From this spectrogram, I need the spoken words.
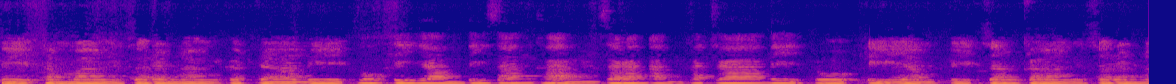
ปิธัมมังสรณังคัจฉามิทุติยัมปิสังฆังสรนังคัจฉามิทุติยัมปิสังฆังสรณัง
